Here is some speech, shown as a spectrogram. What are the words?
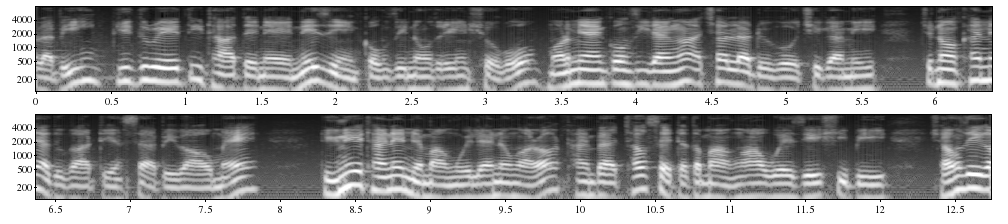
က်လက်ပြီးပြည်သူတွေသိထားတဲ့နေ့စဉ်ကုန်စည်နှုန်းသတင်းချို့ကိုမော်လမြိုင်ကုန်စည်တိုင်းကအချက်လက်တွေကိုအခြေခံပြီးကျွန်တော်ခန့်မှတ်သူကတင်ဆက်ပေးပါဦးမယ်။ဒီကနေ့ထိုင်းနဲ့မြန်မာငွေလဲနှုန်းကတော့ထိုင်းဘတ်60.5ဝယ်ဈေးရှိပြီးရောင်းဈေးက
